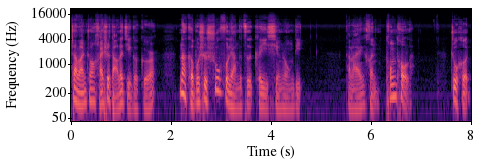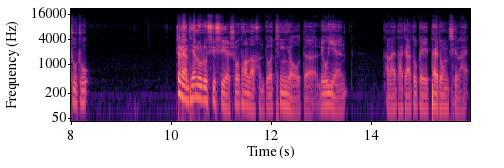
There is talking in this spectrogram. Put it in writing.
站完桩还是打了几个嗝，那可不是“舒服”两个字可以形容的。看来很通透了。祝贺猪猪！这两天陆陆续续也收到了很多听友的留言，看来大家都被带动起来，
